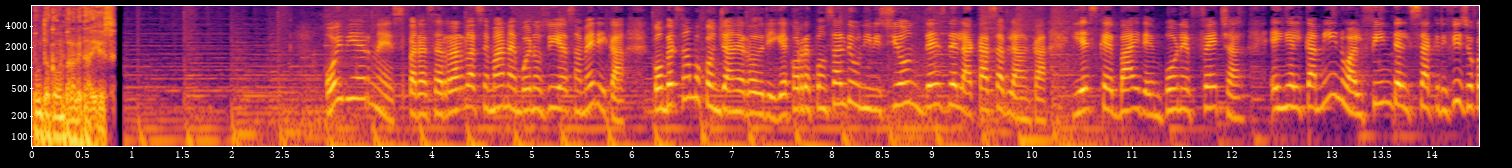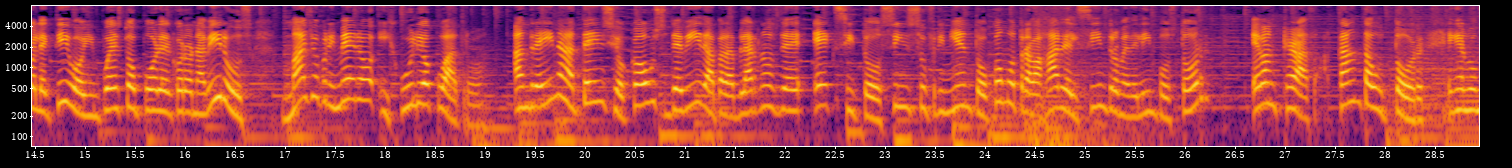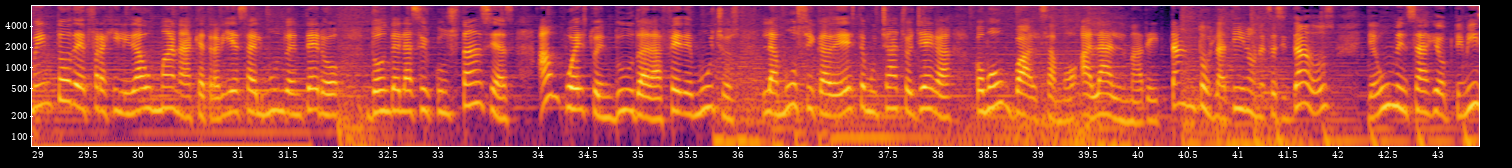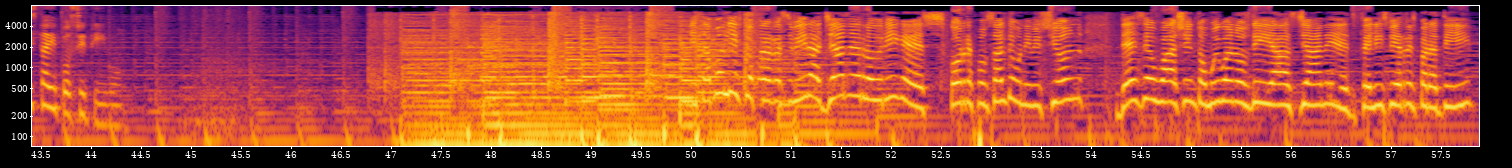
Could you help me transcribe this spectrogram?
para detalles. Hoy viernes, para cerrar la semana en Buenos Días América, conversamos con Janet Rodríguez, corresponsal de Univisión desde la Casa Blanca. Y es que Biden pone fechas en el camino al fin del sacrificio colectivo impuesto por el coronavirus, mayo primero y julio 4. Andreina Atencio, coach de vida, para hablarnos de éxito sin sufrimiento, cómo trabajar el síndrome del impostor. Evan Kraft, cantautor, en el momento de fragilidad humana que atraviesa el mundo entero, donde las circunstancias han puesto en duda la fe de muchos, la música de este muchacho llega como un bálsamo al alma de tantos latinos necesitados de un mensaje optimista y positivo. Para recibir a Janet Rodríguez, corresponsal de Univisión desde Washington. Muy buenos días, Janet. Feliz viernes para ti.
